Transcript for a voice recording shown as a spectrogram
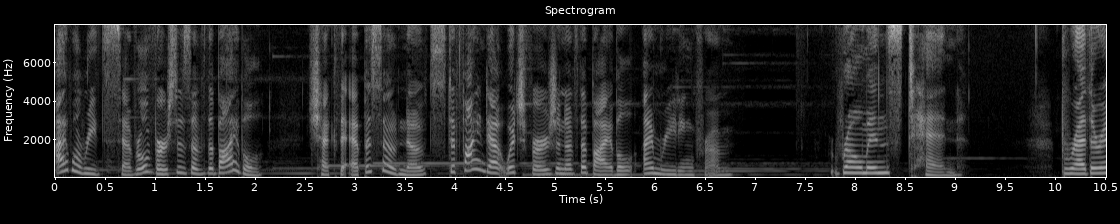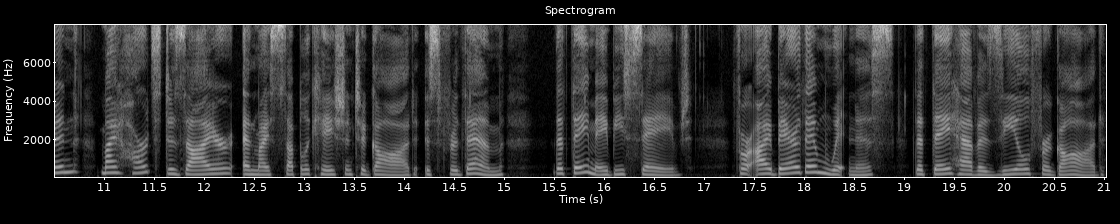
I will read several verses of the Bible. Check the episode notes to find out which version of the Bible I'm reading from. Romans 10 Brethren, my heart's desire and my supplication to God is for them, that they may be saved. For I bear them witness that they have a zeal for God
